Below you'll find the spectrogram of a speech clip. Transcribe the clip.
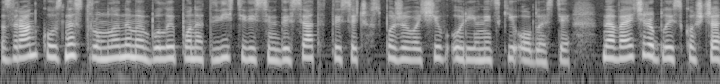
Зранку знеструмленими були понад 280 тисяч споживачів у Рівненській області. На вечір близько ще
